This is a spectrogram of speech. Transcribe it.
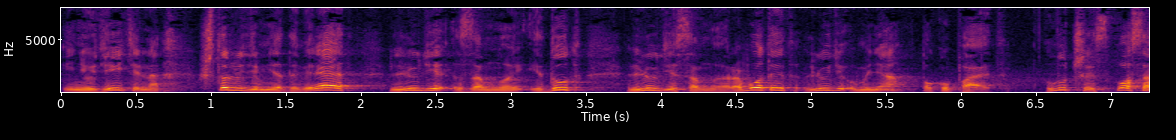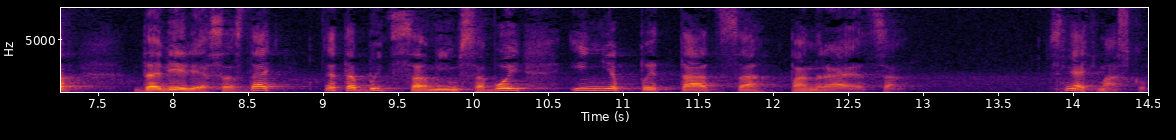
И неудивительно, что люди мне доверяют, люди за мной идут, люди со мной работают, люди у меня покупают. Лучший способ доверия создать это быть самим собой и не пытаться понравиться. Снять маску.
